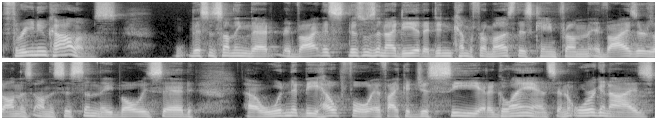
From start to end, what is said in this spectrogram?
three new columns. This is something that advi- this this was an idea that didn't come from us. This came from advisors on this on the system. They've always said uh, wouldn't it be helpful if I could just see at a glance and organize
